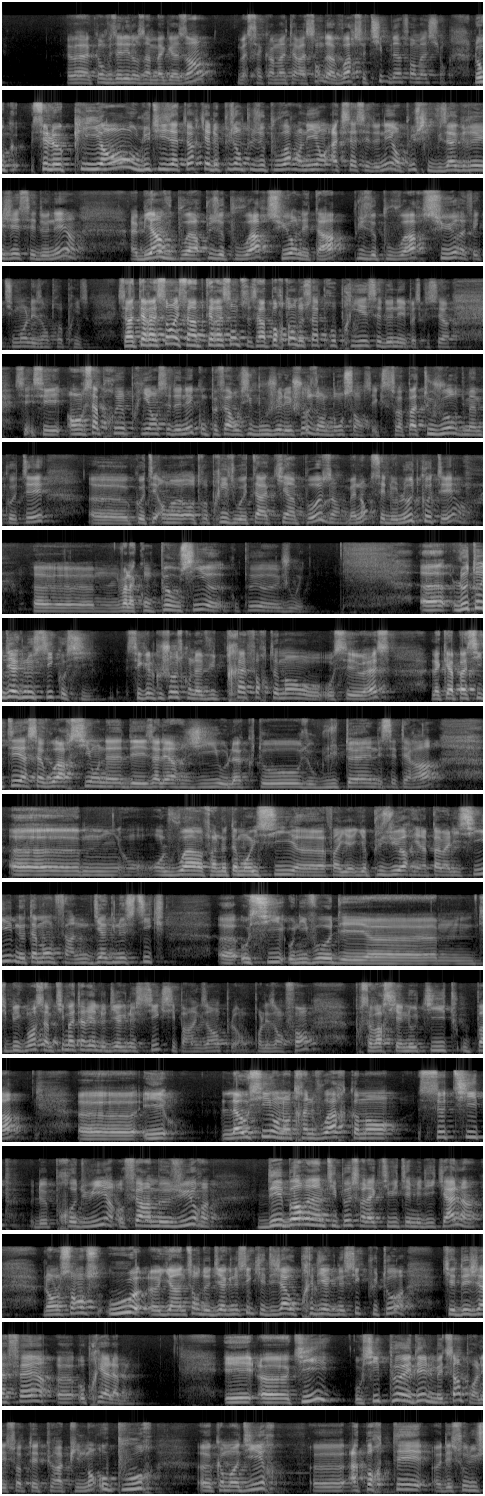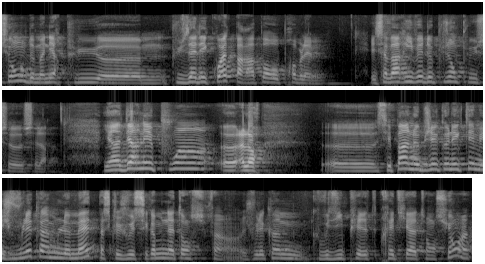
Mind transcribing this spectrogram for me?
Ben, quand vous allez dans un magasin, ben, c'est quand même intéressant d'avoir ce type d'information. Donc, c'est le client ou l'utilisateur qui a de plus en plus de pouvoir en ayant accès à ces données. En plus, si vous agrégez ces données, hein, eh bien, vous pouvez avoir plus de pouvoir sur l'État, plus de pouvoir sur, effectivement, les entreprises. C'est intéressant et c'est important de s'approprier ces données, parce que c'est en s'appropriant ces données qu'on peut faire aussi bouger les choses dans le bon sens, et que ce ne soit pas toujours du même côté, euh, côté entreprise ou État qui impose, mais non, c'est de l'autre côté hein, euh, voilà, qu'on peut aussi euh, qu'on peut jouer. L'autodiagnostic aussi, c'est quelque chose qu'on a vu très fortement au CES, la capacité à savoir si on a des allergies au lactose, au gluten, etc. Euh, on, le voit, notamment ici, euh, il y, a plusieurs, il y en a pas mal ici, notamment faire un diagnostic euh, aussi au niveau des... typiquement, c'est un petit matériel de diagnostic, si par exemple, pour les enfants, pour savoir s'il y a une otite ou pas. et là aussi, on est en train de voir comment ce type de produit, au fur et à mesure, déborde un petit peu sur l'activité médicale dans le sens où euh, il y a une sorte de diagnostic qui est déjà, ou pré-diagnostic plutôt, qui est déjà fait euh, au préalable. Et euh, qui aussi peut aider le médecin pour aller soit peut-être plus rapidement, ou pour, comment dire, apporter des solutions de manière plus, plus adéquate par rapport au problème. Et ça va arriver de plus en plus, cela. Il y a un dernier point, alors euh, c'est pas un objet connecté, mais je voulais quand même le mettre parce que c'est comme une attention. Enfin, je voulais quand même que vous y prêtiez attention. Hein.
